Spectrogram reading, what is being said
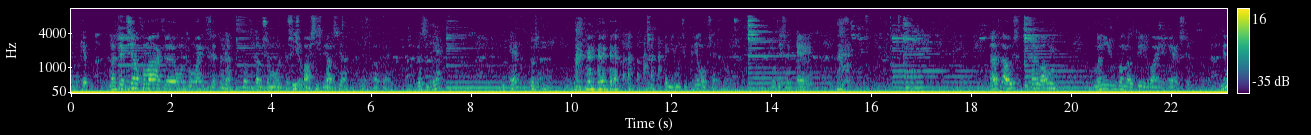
En ik heb Maar dat heb je zelf gemaakt eh, om het eromheen te zetten. Ja. Dat het ook zo mooi precies past. precies past, ja. Oké. Dat is een R. En? Dat is een. En je moet je bril opzetten. Dat is een R. nou trouwens, er zijn wel manieren van noteren waar je R zet. Ja?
